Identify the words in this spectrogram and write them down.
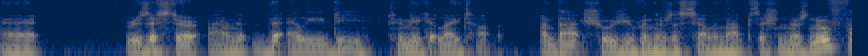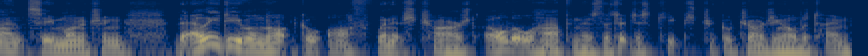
uh, resistor and the LED to make it light up. And that shows you when there's a cell in that position. There's no fancy monitoring. The LED will not go off when it's charged. All that will happen is that it just keeps trickle charging all the time.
